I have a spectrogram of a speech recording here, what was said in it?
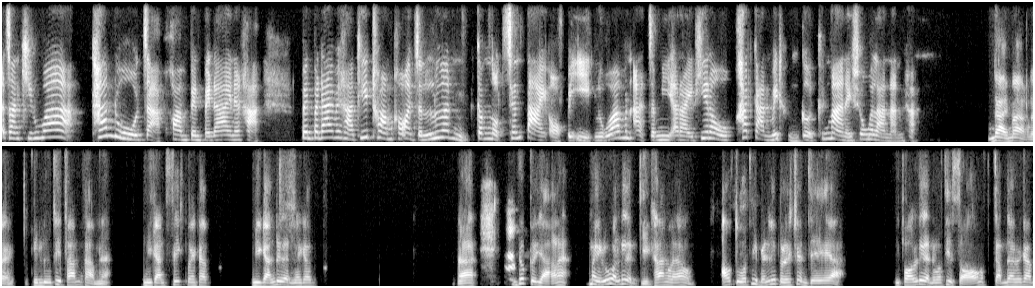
อาจารย์คิดว่าถ้าดูจากความเป็นไปได้นะคะเป็นไปได้ไหมคะที่ทรัมป์เขาอาจจะเลื่อนกำหนดเส้นตายออกไปอีก หรือว่ามันอาจจะมีอะไรที่เราคาดการณ์ไม่ถึงเกิดขึ้นมาในช่วงเวลานั้นค่ะ ง่ายมากเลยคุณดูที่ทรัมป์ทำเนี่ย มีการฟิกไหมครับ มีการเลื่อนไหมครับ นะยกตัวอย่างนะ ไม่รู้ว่าเลื่อนกี่ครั้งแล้ว เอาตัวที่เป็น liberation day อะพอเลื่อนวันที่สองจำได้ไหมครับ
